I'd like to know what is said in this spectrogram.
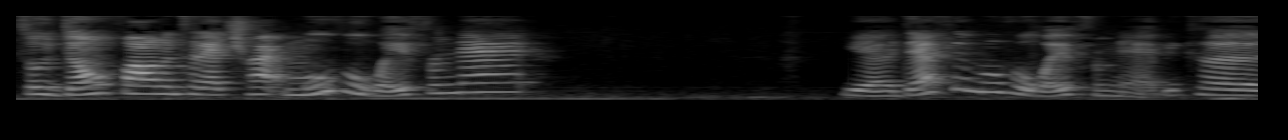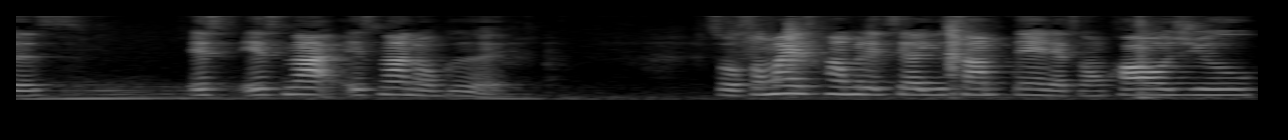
So don't fall into that trap. Move away from that yeah, definitely move away from that because it's it's not it's not no good. So somebody's coming to tell you something that's gonna cause you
